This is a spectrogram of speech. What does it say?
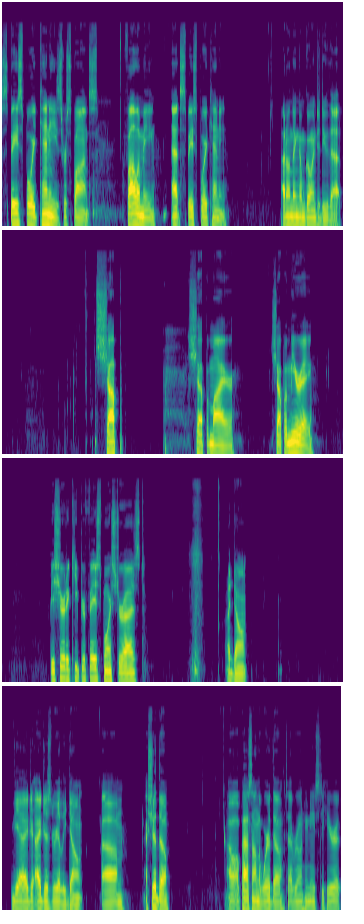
Spaceboy Kenny's response. Follow me at Spaceboy Kenny. I don't think I'm going to do that. Shop Shopamire. Shopamire. Be sure to keep your face moisturized. I don't. Yeah, I, I just really don't. Um, I should though. I'll, I'll pass on the word though to everyone who needs to hear it.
